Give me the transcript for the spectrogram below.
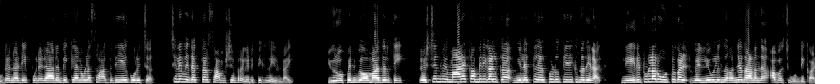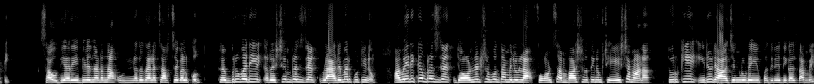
ഉടനടി പുനരാരംഭിക്കാനുള്ള സാധ്യതയെക്കുറിച്ച് ചില വിദഗ്ധർ സംശയം പ്രകടിപ്പിക്കുകയുണ്ടായി. യൂറോപ്യൻ വ്യോമാതിർത്തി റഷ്യൻ വിമാന കമ്പനികൾക്ക് വിലക്ക് ഏർപ്പെടുത്തിയിരിക്കുന്നതിനാൽ നേരിട്ടുള്ള റൂട്ടുകൾ വെല്ലുവിളി നിറഞ്ഞതാണെന്ന് അവർ ചൂണ്ടിക്കാട്ടി. സൗദി അറേബ്യയിൽ നടന്ന ഉന്നതതല ചർച്ചകൾക്കും ഫെബ്രുവരിയിൽ റഷ്യൻ പ്രസിഡന്റ് വ്ളാഡിമിർ പുടിനും അമേരിക്കൻ പ്രസിഡന്റ് ഡൊണാൾഡ് ട്രംപും തമ്മിലുള്ള ഫോൺ സംഭാഷണത്തിനും ശേഷമാണ് തുർക്കിയിൽ ഇരു രാജ്യങ്ങളുടെയും പ്രതിനിധികൾ തമ്മിൽ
